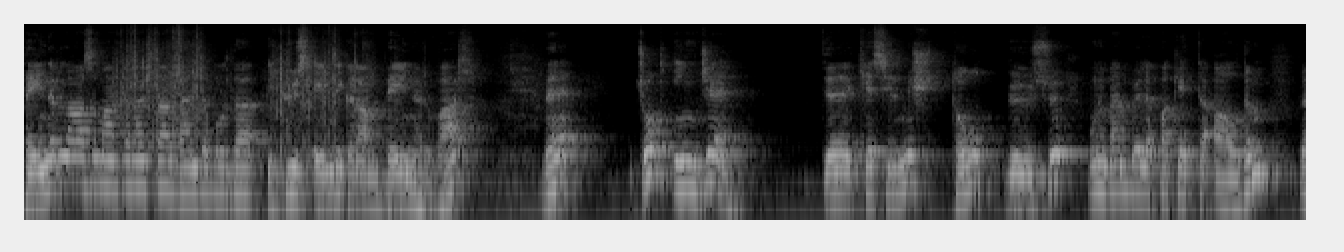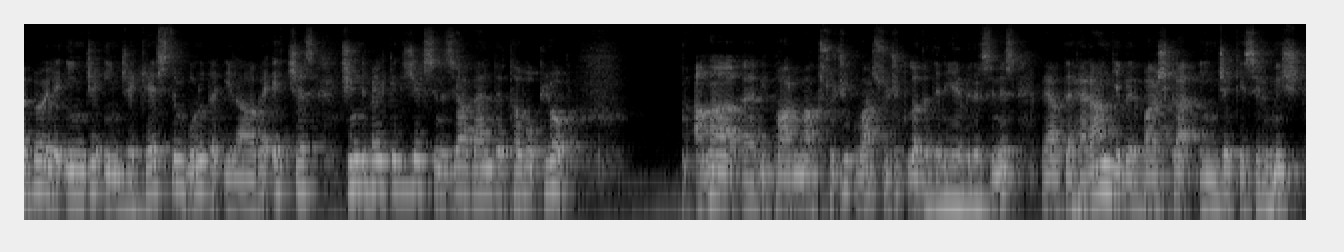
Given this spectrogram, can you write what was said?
Peynir lazım arkadaşlar. Bende burada 250 gram peynir var. Ve çok ince e, kesilmiş tavuk göğüsü. Bunu ben böyle pakette aldım ve böyle ince ince kestim. Bunu da ilave edeceğiz. Şimdi belki diyeceksiniz ya bende tavuk yok. Ama e, bir parmak sucuk var. Sucukla da deneyebilirsiniz. Veyahut da herhangi bir başka ince kesilmiş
